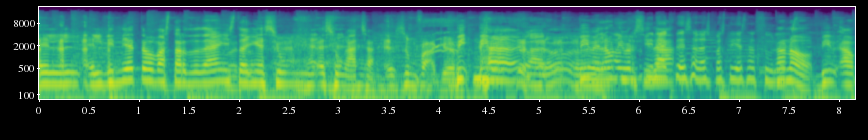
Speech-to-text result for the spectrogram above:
el, el bisnieto bastardo de Einstein es un, es un hacha. es un fucker. Vi- vive, claro. vive en la Tiene universidad. acceso a las pastillas azules. No, no, vive- ah,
